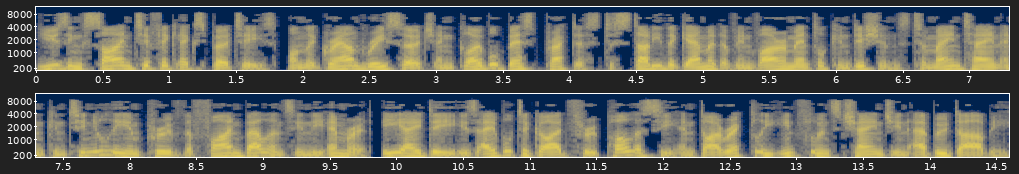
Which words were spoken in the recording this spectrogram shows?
Using scientific expertise, on-the-ground research and global best practice to study the gamut of environmental conditions to maintain and continually improve the fine balance in the emirate, EAD is able to guide through policy and directly influence change in Abu Dhabi.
